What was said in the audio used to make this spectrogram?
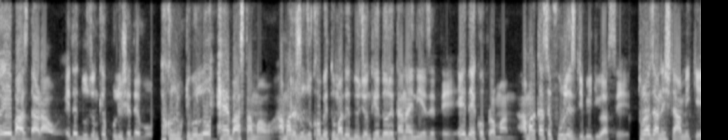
এ, বাস, দাঁড়াও, এদের দুজনকে পুলিশে দেব। তখন লোকটি বলল হ্যাঁ বাস থামাও, আমারও সুযোগ হবে তোমাদের দুজনকে ধরে থানায় নিয়ে যেতে। এই দেখো প্রমাণ। আমার কাছে ফুল এইচডি ভিডিও আছে। তোরা জানিস না আমি কে?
